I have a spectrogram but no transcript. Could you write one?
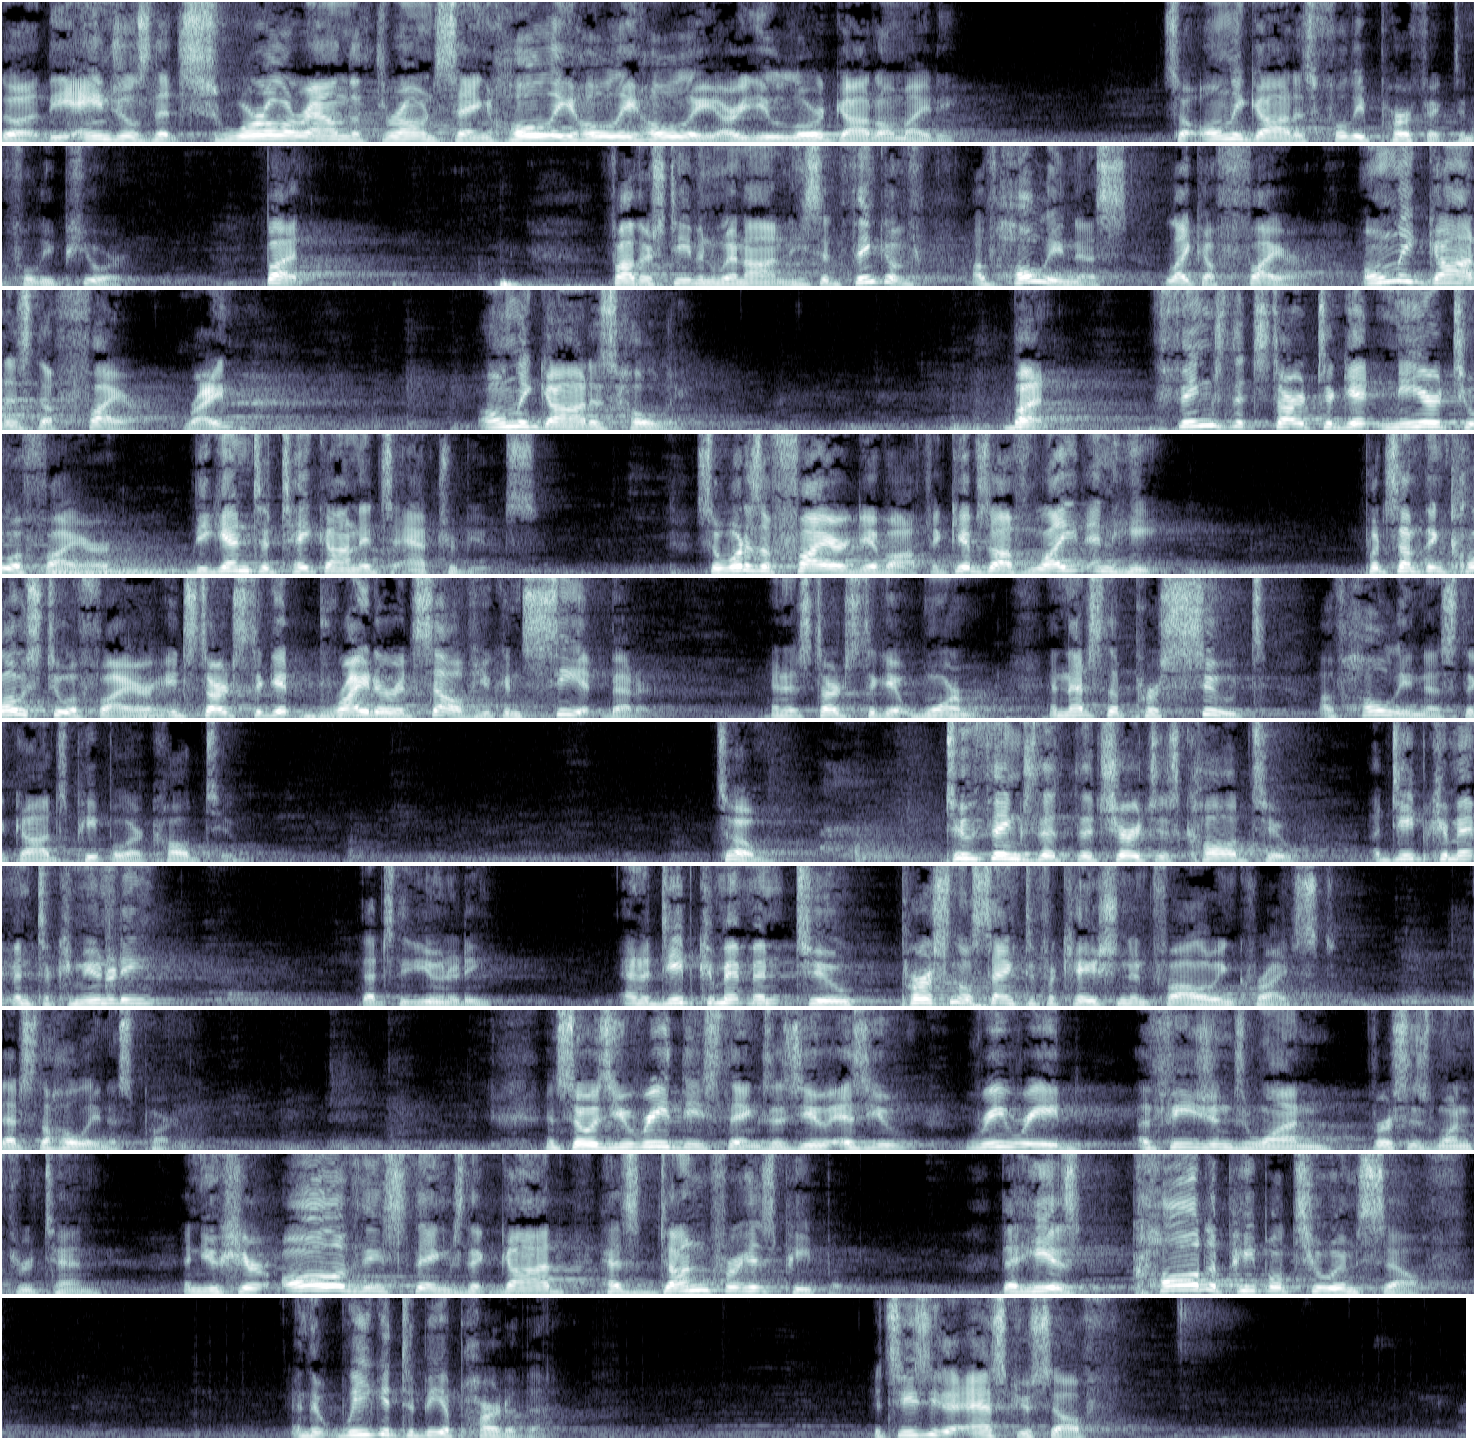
the, the angels that swirl around the throne saying, Holy, holy, holy are you, Lord God Almighty. So only God is fully perfect and fully pure. But Father Stephen went on. He said, Think of, of holiness like a fire. Only God is the fire, right? Only God is holy. But things that start to get near to a fire begin to take on its attributes. So, what does a fire give off? It gives off light and heat. Put something close to a fire, it starts to get brighter itself. You can see it better. And it starts to get warmer. And that's the pursuit of holiness that God's people are called to. So, two things that the church is called to a deep commitment to community, that's the unity, and a deep commitment to personal sanctification and following Christ. That's the holiness part. And so as you read these things, as you, as you reread Ephesians 1, verses 1 through 10, and you hear all of these things that God has done for his people, that he has called a people to himself, and that we get to be a part of that. It's easy to ask yourself,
